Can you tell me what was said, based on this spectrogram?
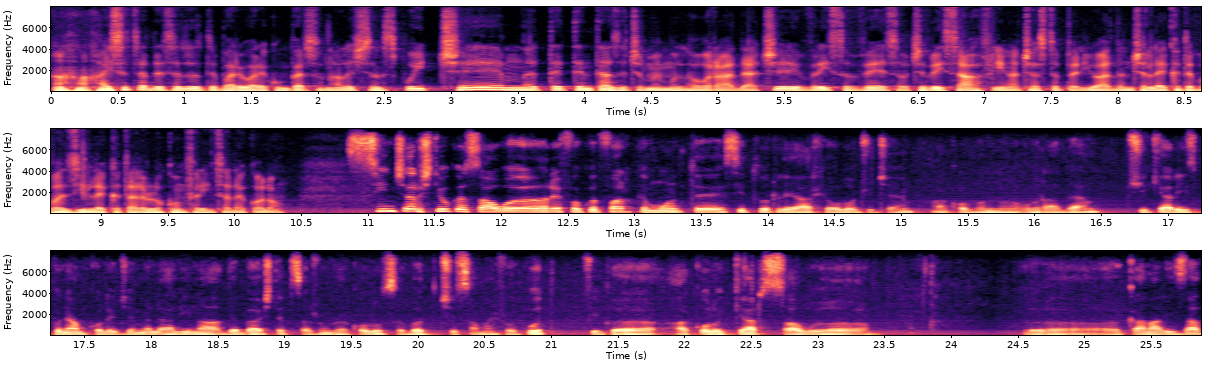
Aha, hai să-ți adresez o întrebare oarecum personală și să-mi spui ce te tentează cel mai mult la Oradea, ce vrei să vezi sau ce vrei să afli în această perioadă, în cele câteva zile cât are loc conferința de acolo. Sincer, știu că s-au uh, refăcut foarte multe situri arheologice acolo în Oradea și chiar îi spuneam colegii mele, Alina, de aștept să ajung acolo să văd ce s-a mai făcut, fiindcă acolo chiar s-au uh, uh, canalizat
